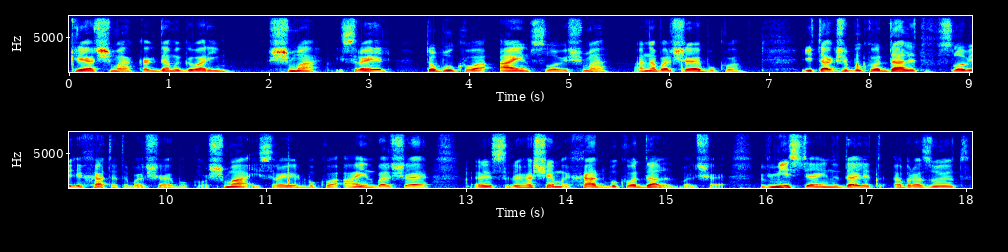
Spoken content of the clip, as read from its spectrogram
Криат Шма, когда мы говорим Шма Израиль, то буква Айн в слове Шма, она большая буква. И также буква Далит в слове Эхат – это большая буква. Шма Израиль – буква Айн большая, э, Гашем Эхат – буква Далит большая. Вместе Айн и Далит образуют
